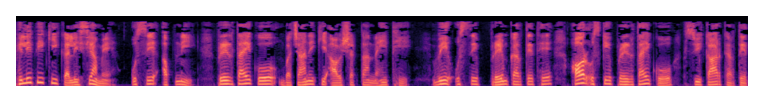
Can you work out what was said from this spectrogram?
फिलिपी की कलिसिया में उसे अपनी प्रेरिताई को बचाने की आवश्यकता नहीं थी। वे उससे प्रेम करते थे और उसके प्रेरिताई को स्वीकार करते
